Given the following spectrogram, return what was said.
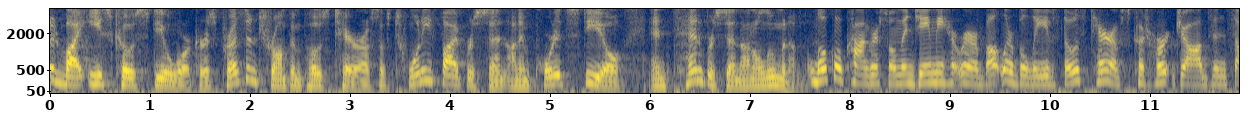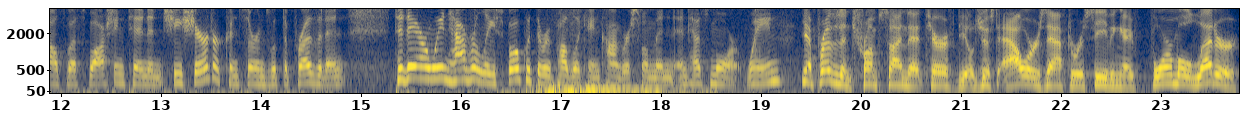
Supported by East Coast steelworkers, President Trump imposed tariffs of 25% on imported steel and 10% on aluminum. Local Congresswoman Jaime Herrera Beutler believes those tariffs could hurt jobs in southwest Washington, and she shared her concerns with the president. Today, our Wayne Havrelly spoke with the Republican Congresswoman and has more. Wayne? Yeah, President Trump signed that tariff deal just hours after receiving a formal letter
